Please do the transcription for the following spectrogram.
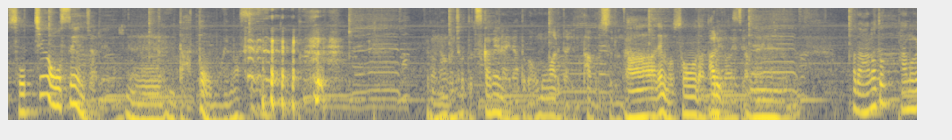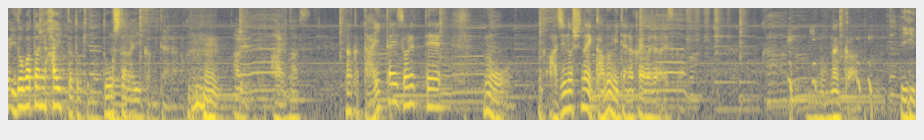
そっちが遅えんじゃねえのみたいな、うん。だと思います だからなんかちょっとつかめないなとか思われたりも多分するの。ああでもそうだと思いますあるよね絶対。ねただあのとあの井戸端に入った時のどうしたらいいかみたいうん、なのうん。があるよね、ありますなんか大体それってもう味のしないガムみたいな会話じゃないですか。もうなんかいいね。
